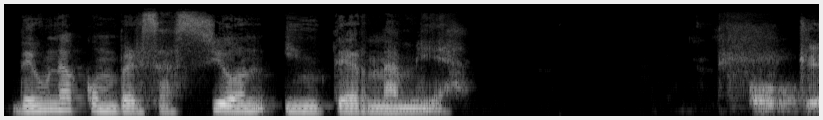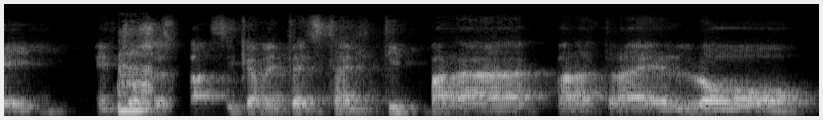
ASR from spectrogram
de una conversación interna mía. Ok, entonces básicamente está el tip para, para traerlo.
